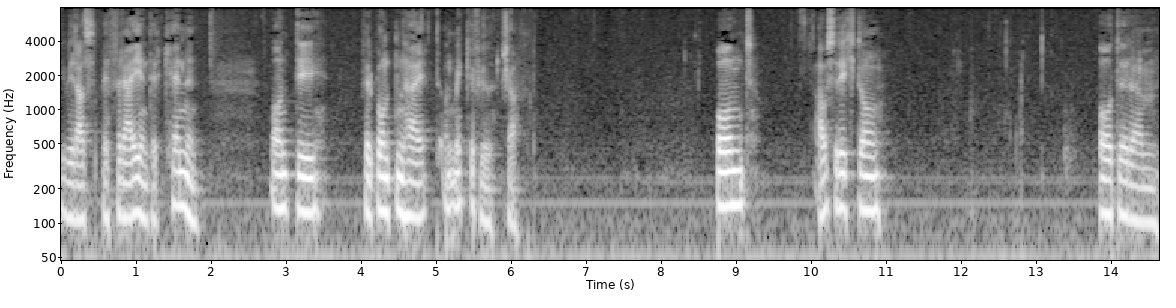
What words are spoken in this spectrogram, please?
die wir als befreiend erkennen und die Verbundenheit und Mitgefühl schafft. Und Ausrichtung oder ähm,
